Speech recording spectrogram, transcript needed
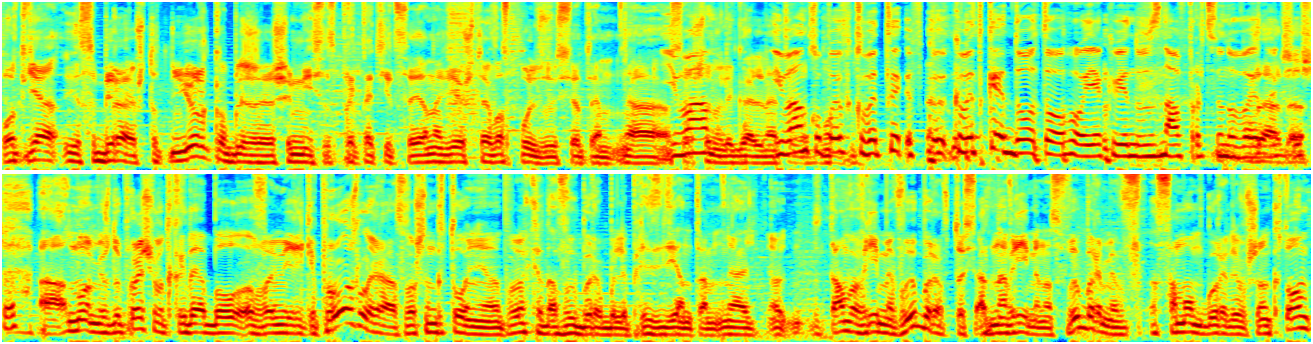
Вот я и собираюсь в штат Нью-Йорк в ближайший месяц прокатиться. Я надеюсь, что я воспользуюсь этим а, совершенно легально. Іван купив квитки, квитки до того, як він знав про цю новину. Да, да. що. А, но, между прочим, вот когда я был в Америке прошлый раз, в Вашингтоне, помнишь, когда выборы были президента, а, там во время выборов, то есть одновременно с выборами, в самом городе Вашингтон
